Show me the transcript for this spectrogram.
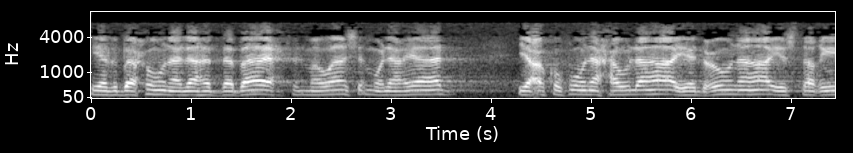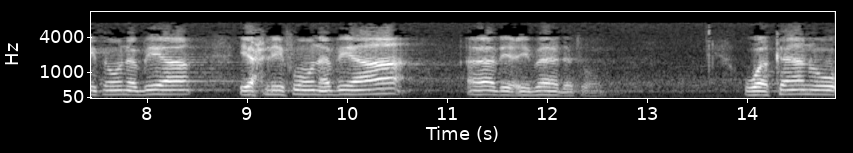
يذبحون لها الذبائح في المواسم والأعياد يعكفون حولها يدعونها يستغيثون بها يحلفون بها هذه عبادتهم. وكانوا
